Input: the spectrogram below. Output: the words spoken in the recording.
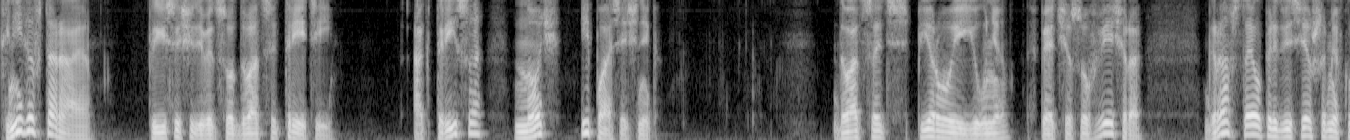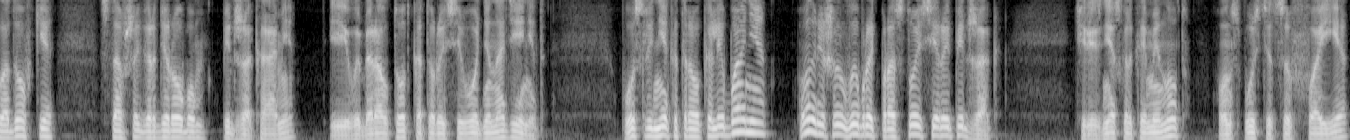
Книга вторая. 1923. Актриса, ночь и пасечник. 21 июня в пять часов вечера граф стоял перед висевшими в кладовке, ставшей гардеробом, пиджаками и выбирал тот, который сегодня наденет. После некоторого колебания он решил выбрать простой серый пиджак. Через несколько минут он спустится в фойе,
